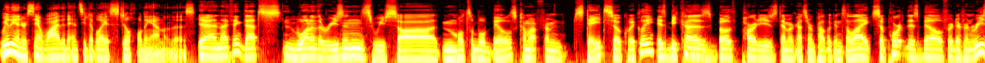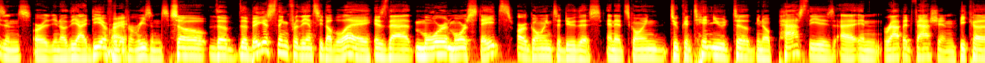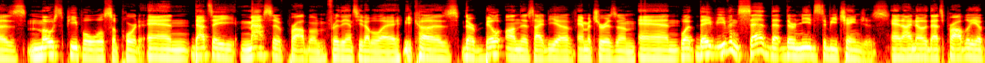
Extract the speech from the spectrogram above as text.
really understand why the NCAA is still holding out on this. Yeah, and I think that's one of the reasons we saw multiple bills come up from states so quickly is because both parties, Democrats and Republicans alike, support this bill for different reasons or you know the idea for Right. different reasons. So the the biggest thing for the NCAA is that more and more states are going to do this, and it's going to continue to you know pass these uh, in rapid fashion because most people will support it, and that's a massive problem for the NCAA because they're built on this idea of amateurism, and what they've even said that there needs to be changes, and I know that's probably a,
